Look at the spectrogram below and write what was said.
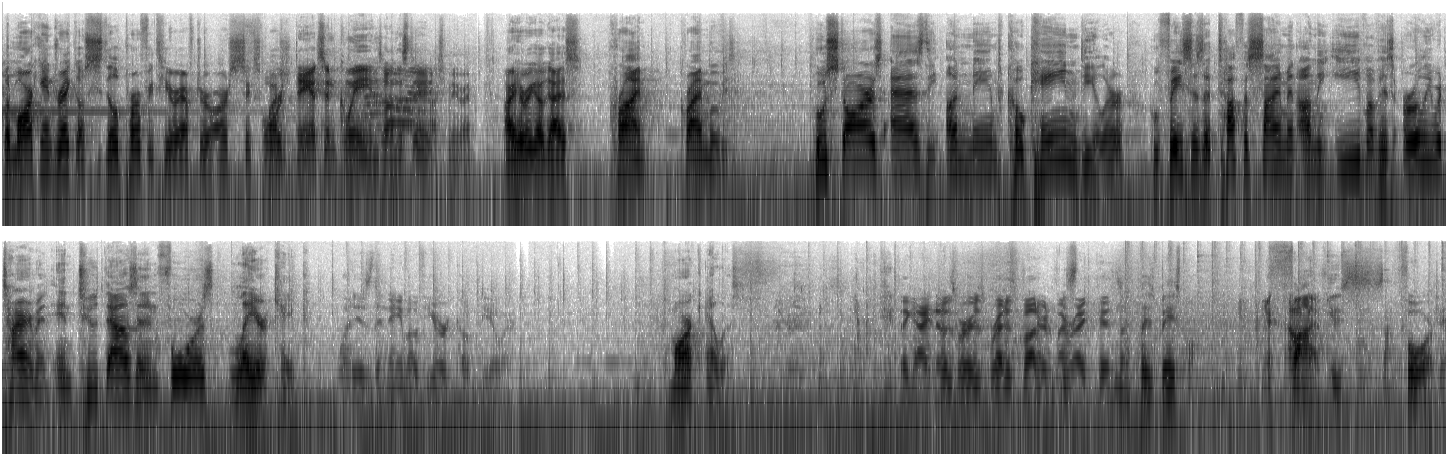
but Marc Andreyko still perfect here after our six Four questions. dancing queens on the stage. Watch me, right? All right, here we go, guys. Crime. Crime movies. Who stars as the unnamed cocaine dealer who faces a tough assignment on the eve of his early retirement in 2004's Layer Cake? What is the name of your coke dealer? Mark Ellis. The guy knows where his bread is buttered. Am I right, kids? No, he plays baseball. Five, You son of a four, bitch.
